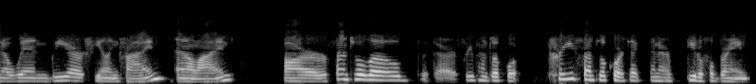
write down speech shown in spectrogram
know, when we are feeling fine and aligned, our frontal lobes with our prefrontal, prefrontal cortex and our beautiful brains,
